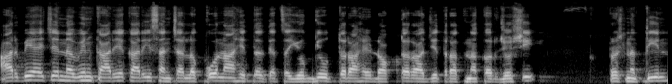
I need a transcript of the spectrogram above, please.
आर बी आयचे नवीन कार्यकारी संचालक कोण आहेत? तर त्याचं योग्य उत्तर आहे डॉक्टर अजित रत्नाकर जोशी. प्रश्न तीन.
